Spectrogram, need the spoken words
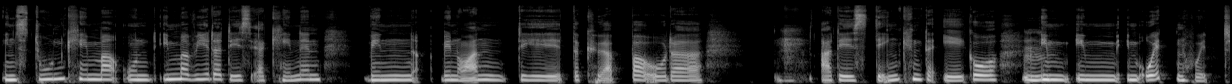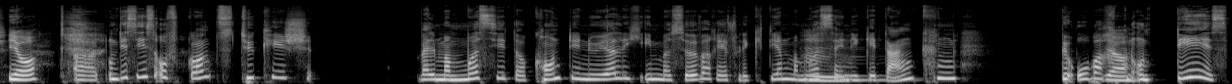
ins Tun kommen und immer wieder das erkennen, wenn wenn einen die, der Körper oder auch das Denken, der Ego Mhm. im, im, im Alten hält. Ja, Äh, Und das ist oft ganz tückisch, weil man muss sich da kontinuierlich immer selber reflektieren, man muss Mhm. seine Gedanken beobachten. Ja. Und das,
